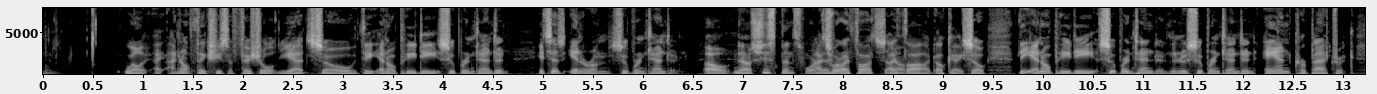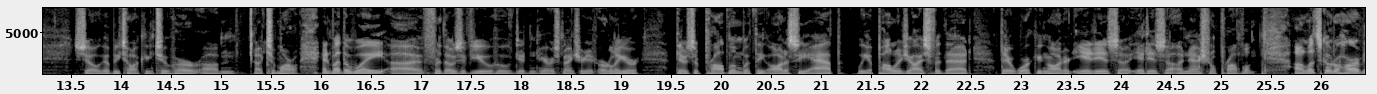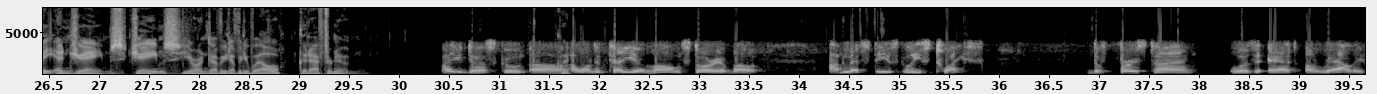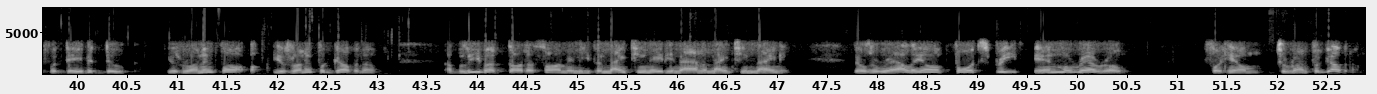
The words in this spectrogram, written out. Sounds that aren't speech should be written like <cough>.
well, I, I, don't think she's official yet, so the NOPD superintendent. It says interim superintendent. Oh no, she's been sworn. That's in. what I thought. I thought. Okay, so the NOPD superintendent, the new superintendent, Anne Kirkpatrick so he'll be talking to her um, uh, tomorrow. And by the way, uh, for those of you who didn't hear us mention it earlier, there's a problem with the Audacy app. We apologize for that. They're working on it. It is a, it is a national problem. Uh, let's go to Harvey and James. James, you're on WWL. Good afternoon. How you doing, Scoot? Uh, I wanted to tell you a long story about. I met Steve Scalise twice. The first time was at a rally for David Duke. He was running for he was running for governor I believe I thought I saw him in either 1989 or 1990. There was a rally on 4th Street in Marrero for him to run for governor.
